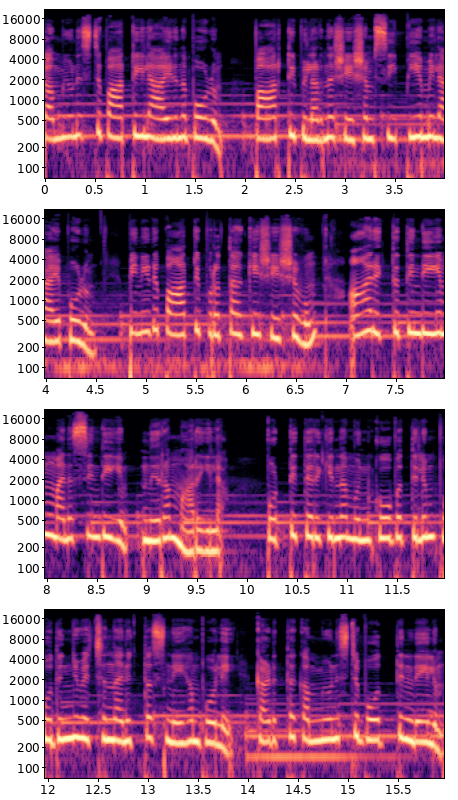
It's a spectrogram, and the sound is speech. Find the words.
കമ്മ്യൂണിസ്റ്റ് പാർട്ടിയിലായിരുന്നപ്പോഴും പാർട്ടി പിളർന്ന ശേഷം സി പി എമ്മിലായപ്പോഴും പിന്നീട് പാർട്ടി പുറത്താക്കിയ ശേഷവും ആ രക്തത്തിന്റെയും മനസ്സിന്റെയും നിറം മാറിയില്ല. പൊട്ടിത്തെറിക്കുന്ന മുൻകോപത്തിലും പൊതിഞ്ഞുവെച്ച നനുത്ത സ്നേഹം പോലെ കടുത്ത കമ്മ്യൂണിസ്റ്റ് ബോധത്തിനിടയിലും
